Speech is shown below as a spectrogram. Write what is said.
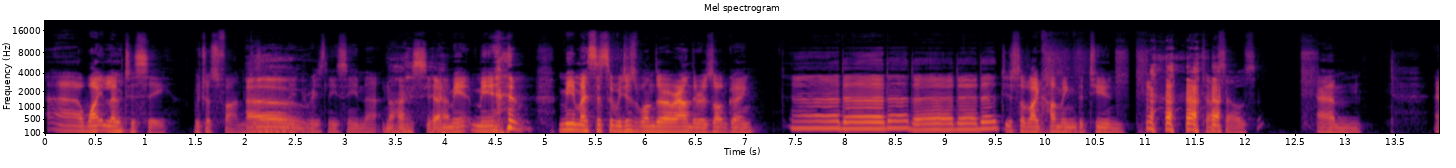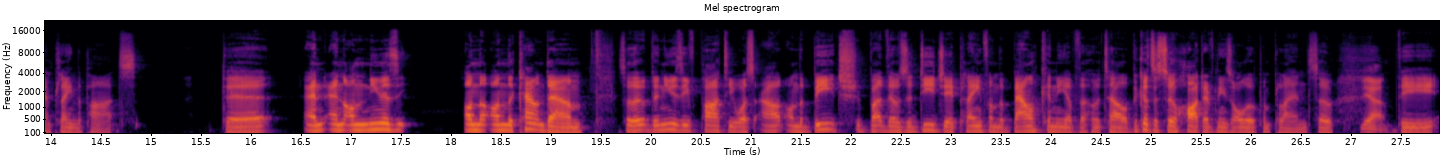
uh, White Lotusy, which was fun because I've Oh. only recently seen that. Nice, yeah. And me, me, me and my sister would just wander around the resort going, da, da, da, da, da, da, just sort of like humming the tune to ourselves, um, and playing the parts. The and and on New Year's on the on the countdown, so the, the New Year's Eve party was out on the beach, but there was a DJ playing from the balcony of the hotel because it's so hot. Everything's all open planned, so yeah, the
